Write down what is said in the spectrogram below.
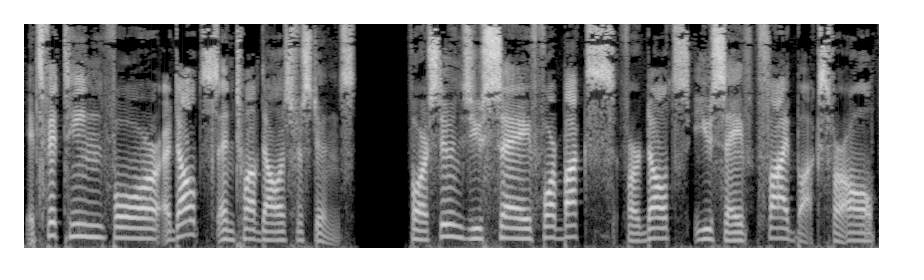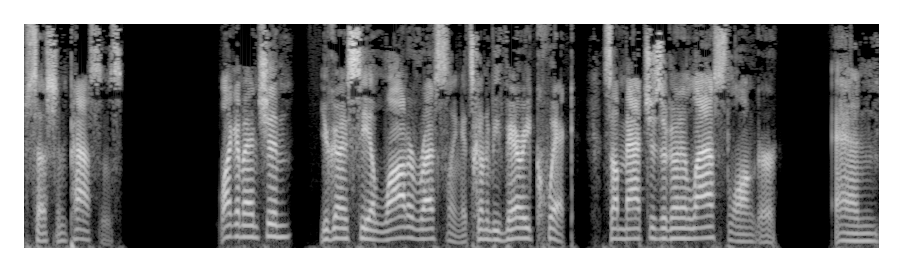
it's 15 for adults and $12 for students. For students, you save 4 bucks. For adults, you save 5 bucks for all session passes. Like I mentioned, you're going to see a lot of wrestling. It's going to be very quick. Some matches are going to last longer. And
